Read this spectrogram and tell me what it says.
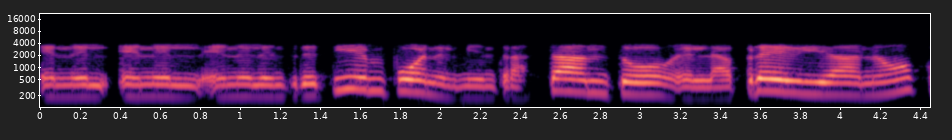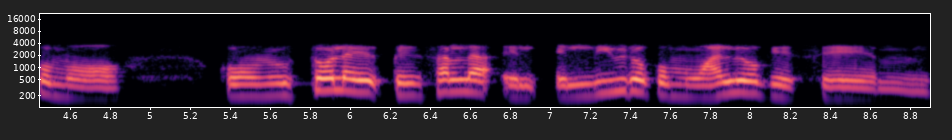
en el en el en el entretiempo, en el mientras tanto, en la previa, ¿no? Como como me gustó la, pensar la, el, el libro como algo que se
